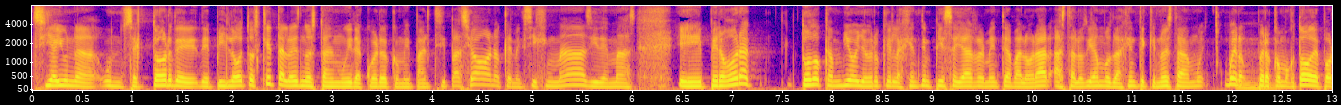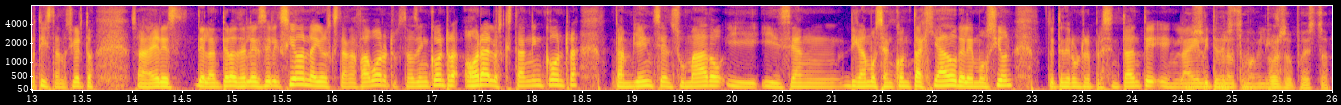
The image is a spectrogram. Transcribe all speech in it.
sí hay una, un sector de, de, pilotos que tal vez no están muy de acuerdo con mi participación o que me exigen más y demás. Eh, pero ahora todo cambió, yo creo que la gente empieza ya realmente a valorar, hasta los, digamos, la gente que no estaba muy, bueno, mm. pero como todo deportista, ¿no es cierto? O sea, eres delantero de la selección, hay unos que están a favor, otros que están en contra, ahora los que están en contra también se han sumado y, y se han, digamos, se han contagiado de la emoción de tener un representante en la élite del automovilismo. Por supuesto.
